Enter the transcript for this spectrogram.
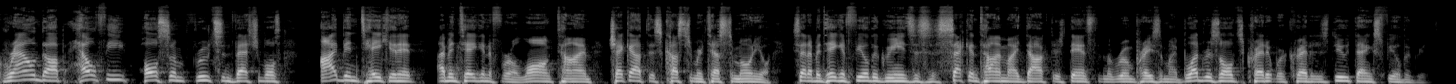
ground up, healthy, wholesome fruits and vegetables. I've been taking it. I've been taking it for a long time. Check out this customer testimonial. He said, I've been taking Field of Greens. This is the second time my doctors danced in the room praising my blood results. Credit where credit is due. Thanks, Field of Greens.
